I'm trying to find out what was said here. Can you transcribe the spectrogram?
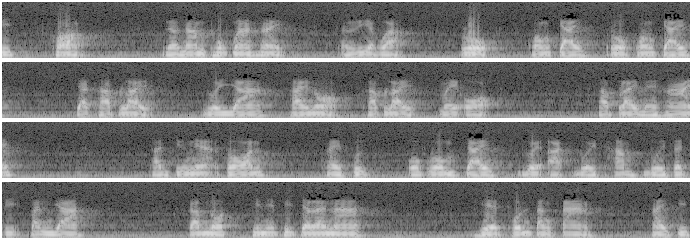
ติดข้อง แล้วนำทุกมาให้ท่านเรียกว่า โรคของใจ โรคของใจ จะขับไล่ด้วยยาภายนอก ขับไล่ไม่ออก ขับไล่ไม่หายท่านจึงเนี้ยสอนให้ฝึกอบรมใจด้วยอัดด้วยธรรมด้วยสติปัญญากำหนดที่นี้พิจารณา เหตุผลต่างๆ ให้จิต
